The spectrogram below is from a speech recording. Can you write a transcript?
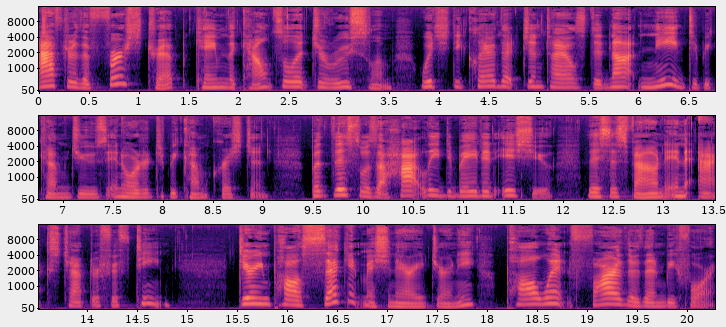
After the first trip came the council at Jerusalem, which declared that Gentiles did not need to become Jews in order to become Christian. But this was a hotly debated issue. This is found in Acts chapter 15. During Paul's second missionary journey, Paul went farther than before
